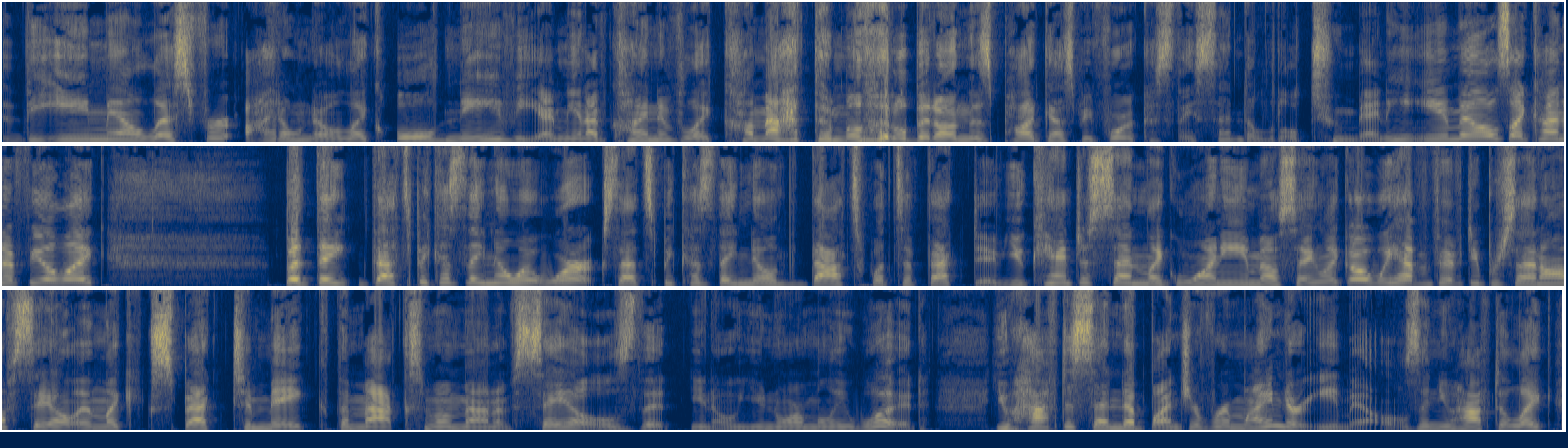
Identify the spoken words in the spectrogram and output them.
the email list for, I don't know, like Old Navy, I mean, I've kind of like come at them a little bit on this podcast before because they send a little too many emails, I kind of feel like but they that's because they know it works. That's because they know that that's what's effective. You can't just send like one email saying like oh we have a 50% off sale and like expect to make the maximum amount of sales that you know you normally would. You have to send a bunch of reminder emails and you have to like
